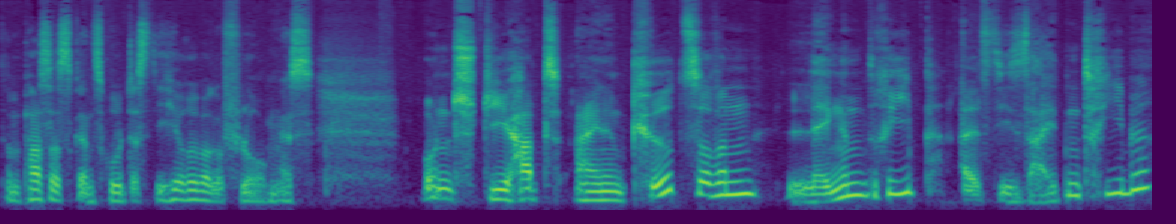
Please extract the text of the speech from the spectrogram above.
dann passt das ganz gut, dass die hier rüber geflogen ist. Und die hat einen kürzeren Längentrieb als die Seitentriebe.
